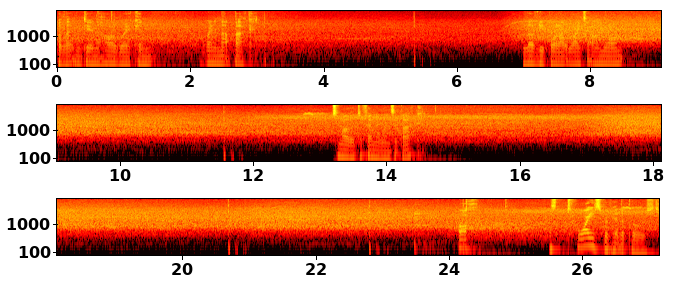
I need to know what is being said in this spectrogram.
But doing the hard work and winning that back. Lovely ball out wide to Almiron. Somehow the defender wins it back. Oh, that's twice we've hit the post.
